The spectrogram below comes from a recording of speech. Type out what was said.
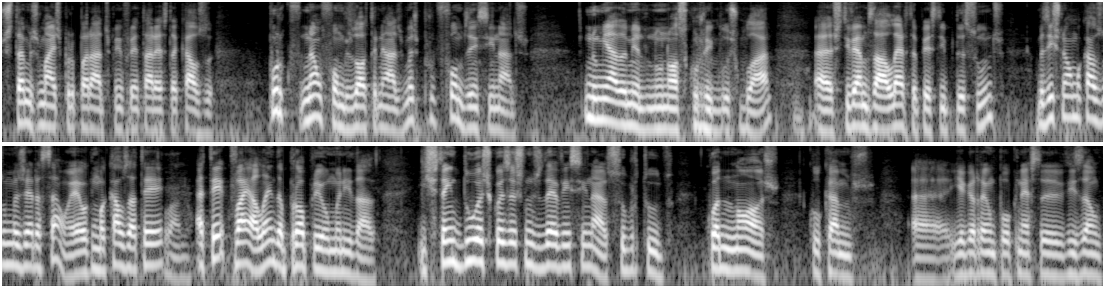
estamos mais preparados para enfrentar esta causa porque não fomos doutrinados, mas porque fomos ensinados, nomeadamente no nosso currículo uhum. escolar, uh, estivemos a alerta para esse tipo de assuntos, mas isto não é uma causa de uma geração, é uma causa até, claro. até que vai além da própria humanidade. Isto tem duas coisas que nos deve ensinar, sobretudo quando nós colocamos, uh, e agarrei um pouco nesta visão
